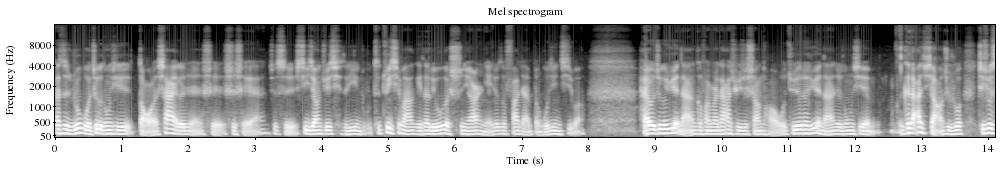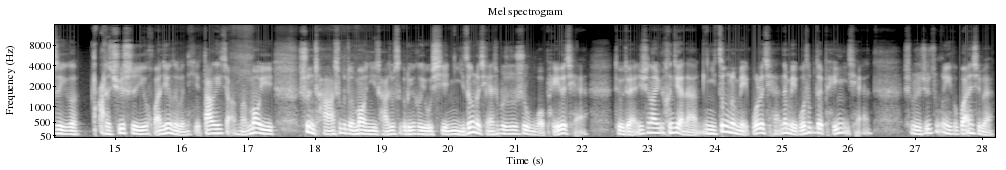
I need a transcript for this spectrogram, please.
但是如果这个东西倒了，下一个人谁是谁？就是即将崛起的印度，这最起码给他留个十年二十年，就是发展本国经济吧。还有这个越南各方面，大家去商讨。我觉得越南这东西，跟大家讲，就是说这就是一个大的趋势，一个环境的问题。大家可以讲什么？贸易顺差是不是等于贸易逆差？就是个零和游戏。你挣的钱是不是就是我赔的钱？对不对？就相当于很简单，你挣了美国的钱，那美国是不是得赔你钱？是不是就这么一个关系呗？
